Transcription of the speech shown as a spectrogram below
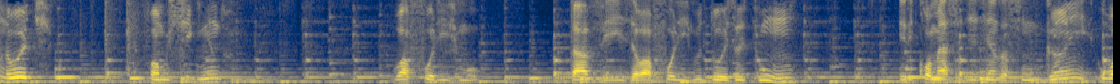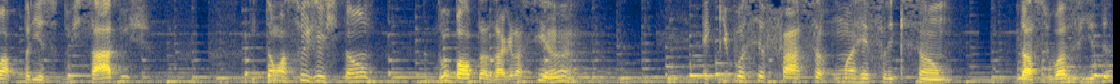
noite. Vamos seguindo. O aforismo da vez é o aforismo 281. Ele começa dizendo assim: ganhe o apreço dos sábios. Então a sugestão do Baltazar Gracian é que você faça uma reflexão da sua vida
